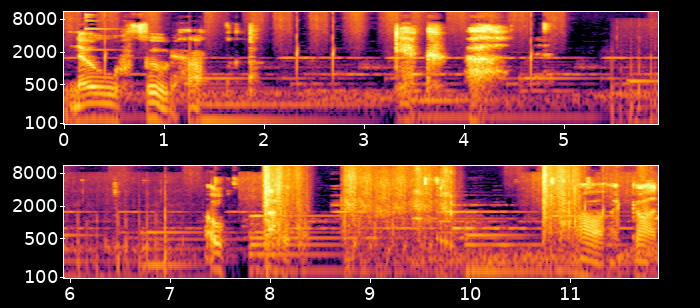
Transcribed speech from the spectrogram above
No food, huh? Dick. oh, apple. Oh, thank god.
